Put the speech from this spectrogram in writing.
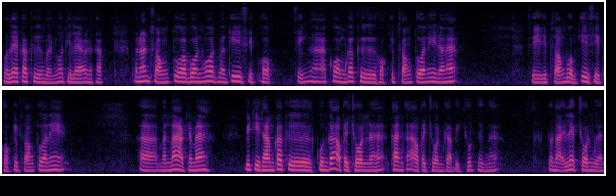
ตัวเลขก็คือเหมือนงวดที่แล้วนะครับ เพราะนั้น 2 ตัวบนงวดวันที่ 16 สิงหาคมก็คือ 62 ตัวนี้นะฮะ42บวก20 62 ตัวนี้ มันมากใช่ไหมวิธีทำก็คือคุณก็เอาไปชนนะฮะท่านก็เอาไปชนกับอีกชุดหนึ่งนะฮะตัวไหนเลขชนเหมือน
